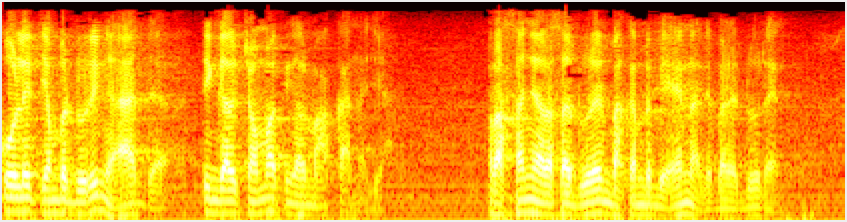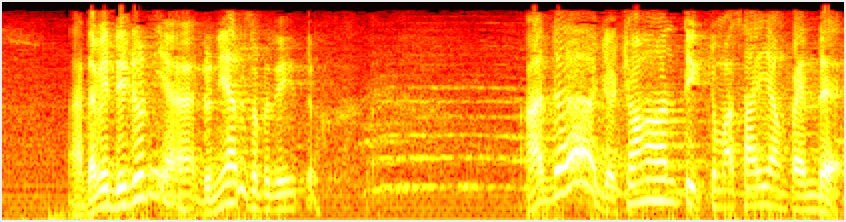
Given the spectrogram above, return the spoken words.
kulit yang berduri nggak ada. Tinggal comot, tinggal makan aja. Rasanya rasa duren bahkan lebih enak daripada duren. Nah, tapi di dunia, dunia harus seperti itu. Ada aja cantik, cuma sayang pendek.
